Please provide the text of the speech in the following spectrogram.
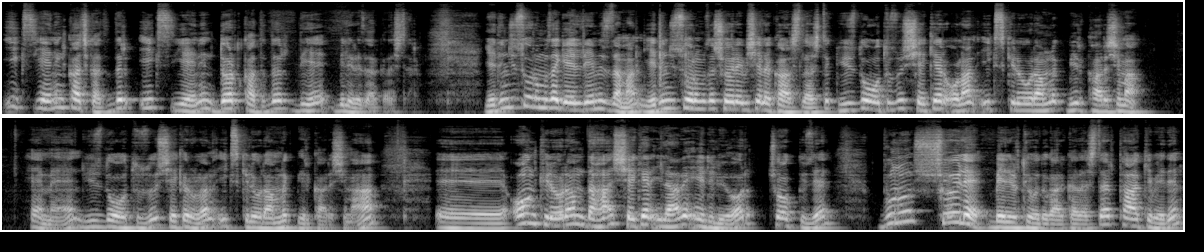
x y'nin kaç katıdır? x y'nin 4 katıdır diyebiliriz arkadaşlar. Yedinci sorumuza geldiğimiz zaman yedinci sorumuza şöyle bir şeyle karşılaştık. %30'u şeker olan x kilogramlık bir karışıma hemen %30'u şeker olan x kilogramlık bir karışıma 10 kilogram daha şeker ilave ediliyor. Çok güzel. Bunu şöyle belirtiyorduk arkadaşlar. Takip edin.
